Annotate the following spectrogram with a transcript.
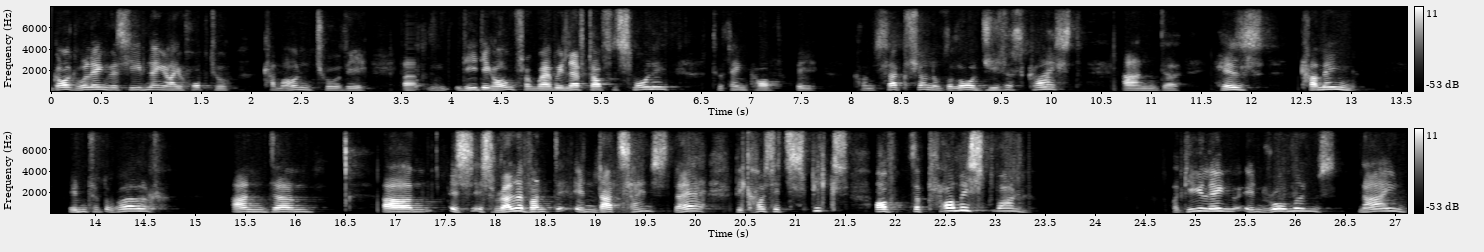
God willing, this evening, I hope to come on to the uh, leading on from where we left off this morning to think of the conception of the Lord Jesus Christ and uh, his coming into the world. And um, um, it's, it's relevant in that sense there because it speaks of the promised one. We're dealing in Romans 9,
